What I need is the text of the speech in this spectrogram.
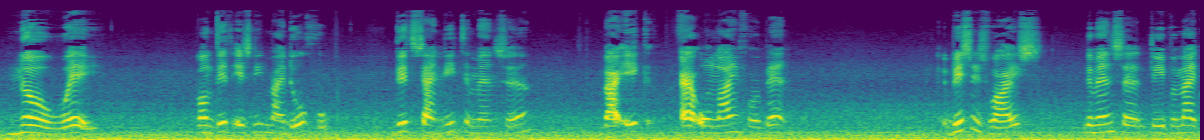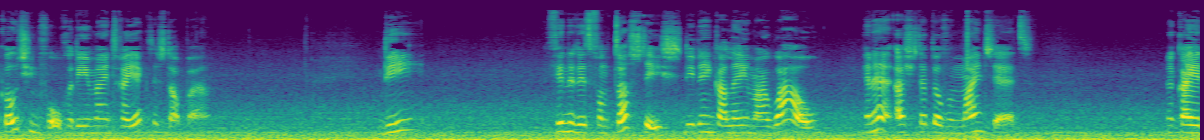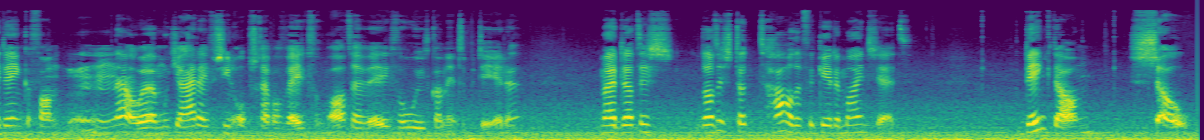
No way. Want dit is niet mijn doelgroep. Dit zijn niet de mensen waar ik er online voor ben. Business-wise, de mensen die bij mij coaching volgen, die in mijn trajecten stappen, die vinden dit fantastisch. Die denken alleen maar wauw. En hè, als je het hebt over mindset, dan kan je denken van, mm, nou, uh, moet je haar even zien opscheppen of weet ik van wat, en weet ik veel hoe je het kan interpreteren. Maar dat is, dat is totaal de verkeerde mindset. Denk dan, zo,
